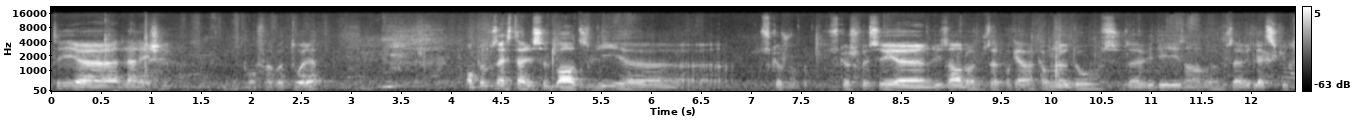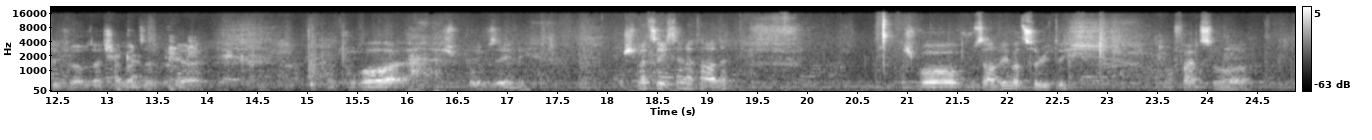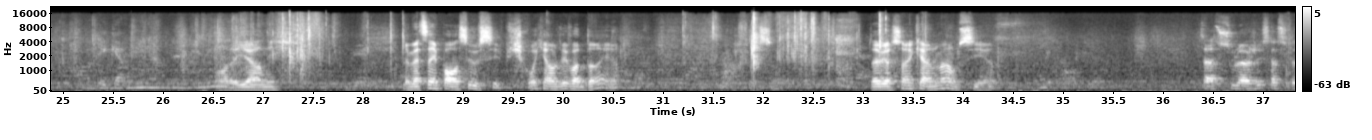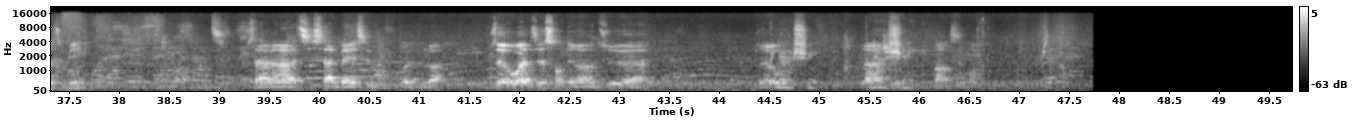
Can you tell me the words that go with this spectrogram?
apporter euh, de la lingerie pour faire votre toilette. On peut vous installer sur le bord du lit. euh, ce, que je, ce que je fais, c'est euh, les endroits que vous n'êtes pas capable, comme le dos, si vous avez des endroits vous avez de la difficulté, je vais vous acheter à me le dire. Puis, on pourra, je pourrai vous aider. Je vais mettre ça ici en attendant. Je vais vous enlever votre soluté. On va faire ça. là, de on l'a garni. Le médecin est passé aussi, puis je crois qu'il a enlevé votre drain. Hein? Parfait, ça. Vous avez reçu un calmant aussi. Hein? Ça a soulagé, ça se fait du bien? Ça a ralenti, ça a baissé beaucoup votre douleur. 0 à 10, on est rendu à 0. Lâché. Lâché. Lâché. Bon, c'est bon.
